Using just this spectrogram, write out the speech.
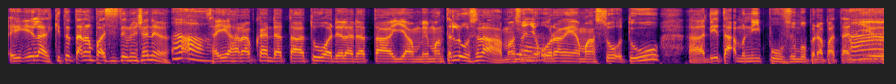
eh, ialah kita tak nampak sistem macam mana. Uh-uh. Saya harapkan data tu adalah data yang memang telus lah. Maksudnya yeah. orang yang masuk tu uh, dia tak menipu sumber pendapatan uh, dia.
